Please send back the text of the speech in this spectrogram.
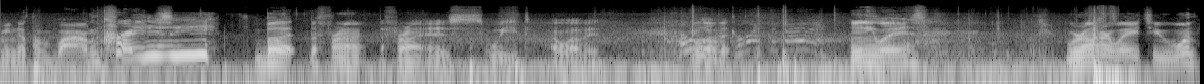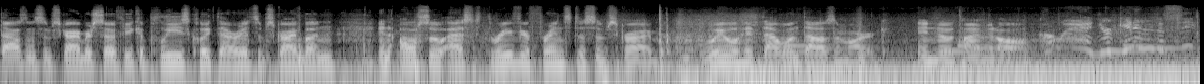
I mean, nothing wild and crazy. But the front, the front is sweet. I love it. Oh I love it. Go at the bag. Anyways, we're on our way to 1,000 subscribers. So if you could please click that red subscribe button and also ask three of your friends to subscribe, we will hit that 1,000 mark in no time at all. Go ahead. You're getting the seat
